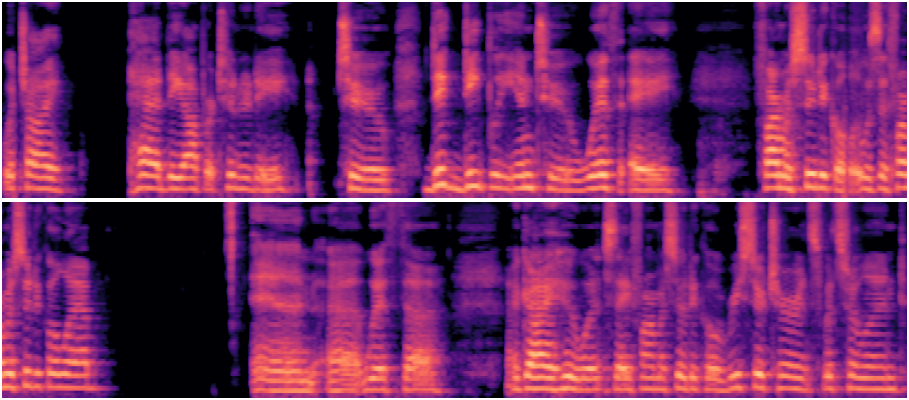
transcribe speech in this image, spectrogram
which I had the opportunity to dig deeply into with a pharmaceutical, it was a pharmaceutical lab, and uh, with uh, a guy who was a pharmaceutical researcher in Switzerland.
